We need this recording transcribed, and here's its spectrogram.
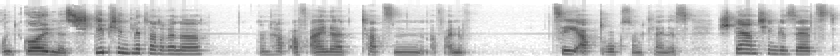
und goldenes Stäbchenglitter drin und habe auf eine Tatzen, auf eine C-Abdruck so ein kleines Sternchen gesetzt.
